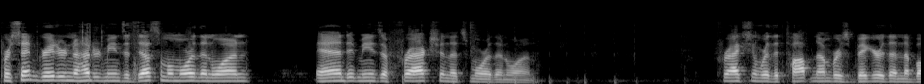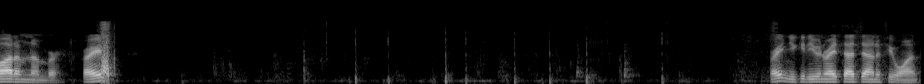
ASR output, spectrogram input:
Percent greater than 100 means a decimal more than 1 and it means a fraction that's more than 1. Fraction where the top number is bigger than the bottom number, right? Right? And you could even write that down if you want.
